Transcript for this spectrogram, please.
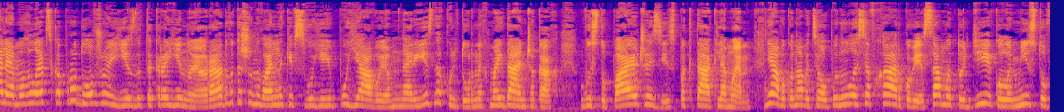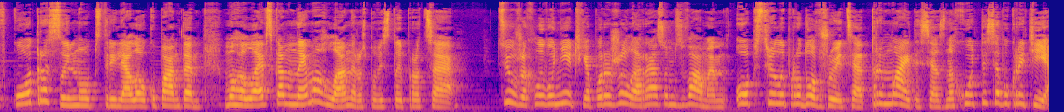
Наталія Могилевська продовжує їздити країною, радувати шанувальників своєю появою на різних культурних майданчиках, виступаючи зі спектаклями. Дня виконавиця опинилася в Харкові саме тоді, коли місто вкотре сильно обстріляли окупанти. Могилевська не могла не розповісти про це. Цю жахливу ніч я пережила разом з вами. Обстріли продовжуються. Тримайтеся, знаходьтеся в укритті.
